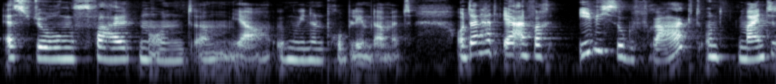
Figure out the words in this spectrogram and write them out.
Essstörungsverhalten und ähm, ja, irgendwie ein Problem damit. Und dann hat er einfach ewig so gefragt und meinte,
